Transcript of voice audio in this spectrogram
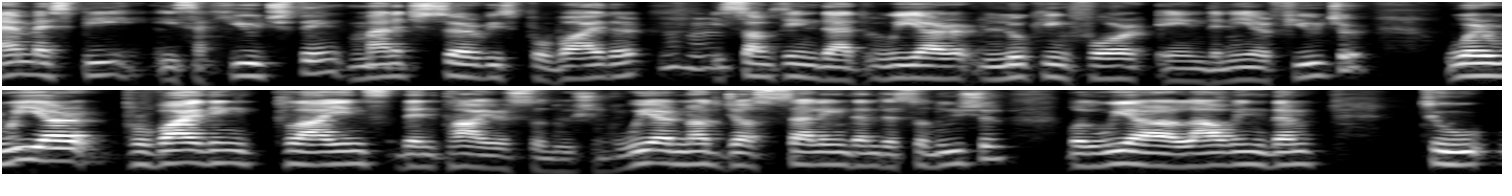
MSP is a huge thing. Managed service provider Mhm. is something that we are looking for in the near future, where we are providing clients the entire solution. We are not just selling them the solution, but we are allowing them to,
